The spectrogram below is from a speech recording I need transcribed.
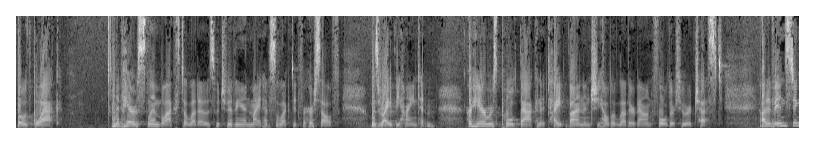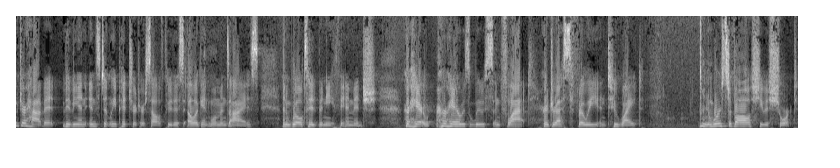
both black, and a pair of slim black stilettos, which Vivienne might have selected for herself, was right behind him. Her hair was pulled back in a tight bun, and she held a leather bound folder to her chest. Out of instinct or habit, Vivienne instantly pictured herself through this elegant woman's eyes, and wilted beneath the image. Her hair, her hair was loose and flat, her dress frilly and too white. And worst of all, she was short.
